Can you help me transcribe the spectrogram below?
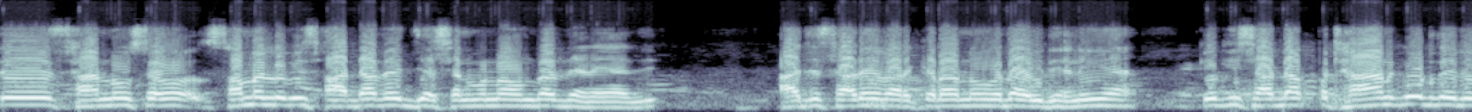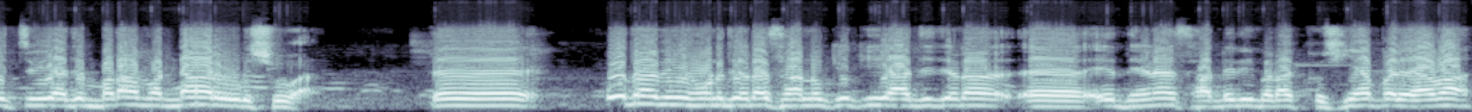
ਤੇ ਸਾਨੂੰ ਸਮਝ ਲਓ ਵੀ ਸਾਡਾ ਤੇ ਜਸ਼ਨ ਮਨਾਉਣ ਦਾ ਦਿਨ ਹੈ ਜੀ। ਅੱਜ ਸਾਰੇ ਵਰਕਰਾਂ ਨੂੰ ਵਧਾਈ ਦੇਣੀ ਹੈ ਕਿਉਂਕਿ ਸਾਡਾ ਪਠਾਨਕੋਟ ਦੇ ਵਿੱਚ ਵੀ ਅੱਜ ਬੜਾ ਵੱਡਾ ਰੋਡ ਸ਼ੋਅ ਆ। ਤੇ ਉਹਦਾ ਵੀ ਹੁਣ ਜਿਹੜਾ ਸਾਨੂੰ ਕਿਉਂਕਿ ਅੱਜ ਜਿਹੜਾ ਇਹ ਦਿਨ ਹੈ ਸਾਡੇ ਲਈ ਬੜਾ ਖੁਸ਼ੀਆਂ ਭਰਿਆ ਵਾ।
